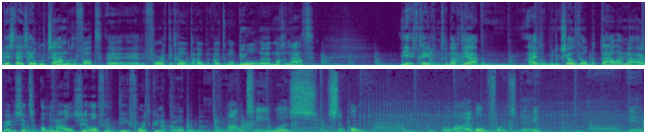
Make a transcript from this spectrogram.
destijds heel goed samengevat. Eh, Ford, de grote au- automobielmagnaat. Die heeft gegeven gedacht, ja, eigenlijk moet ik zoveel betalen aan mijn arbeiders... dat ze allemaal zelf een T-Ford kunnen kopen. The Model T was simple, reliable for its day. Uh, it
